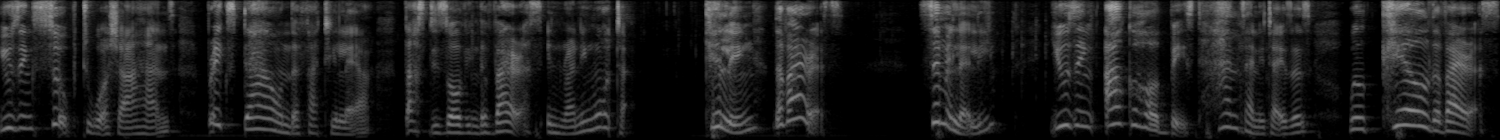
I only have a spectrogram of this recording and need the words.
Using soap to wash our hands breaks down the fatty layer, thus dissolving the virus in running water, killing the virus. Similarly, using alcohol based hand sanitizers will kill the virus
